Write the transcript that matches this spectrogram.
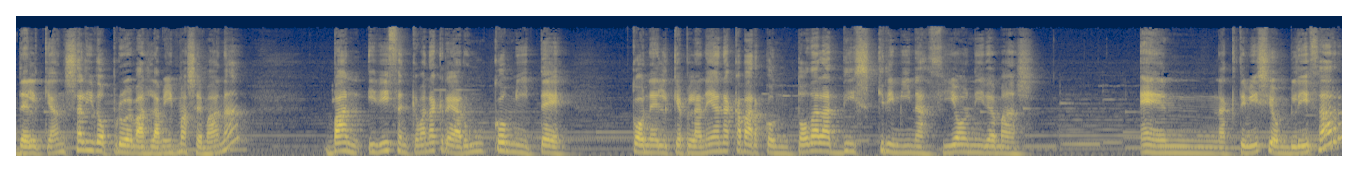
del que han salido pruebas la misma semana, van y dicen que van a crear un comité con el que planean acabar con toda la discriminación y demás en Activision Blizzard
